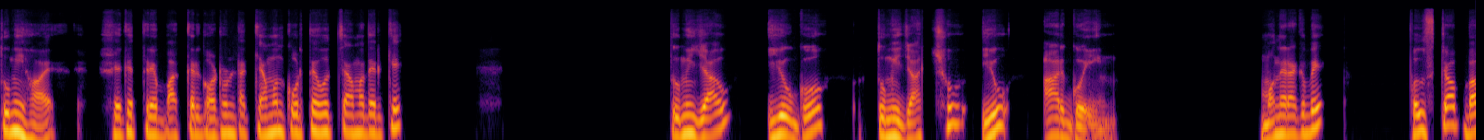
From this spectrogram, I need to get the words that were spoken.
তুমি হয় সেক্ষেত্রে বাক্যের গঠনটা কেমন করতে হচ্ছে আমাদেরকে? তুমি যাও ইউ গো তুমি যাচ্ছ ইউ আর গোয়িং মনে রাখবে ফুল স্টপ বা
